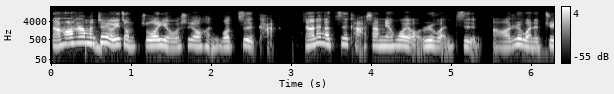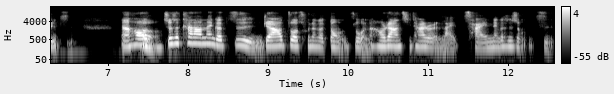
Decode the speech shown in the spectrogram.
然后他们就有一种桌游是有很多字卡，嗯、然后那个字卡上面会有日文字，然后日文的句子。然后就是看到那个字，你就要做出那个动作，嗯、然后让其他人来猜那个是什么字。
